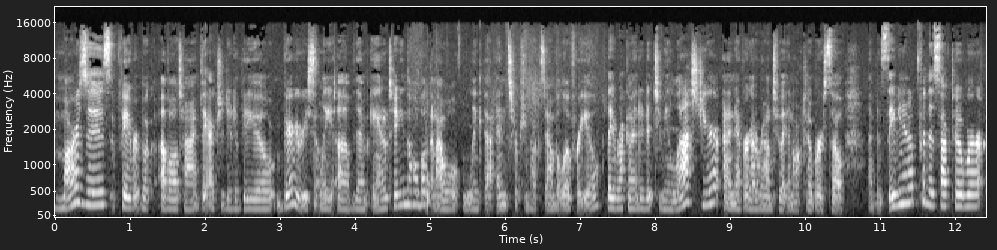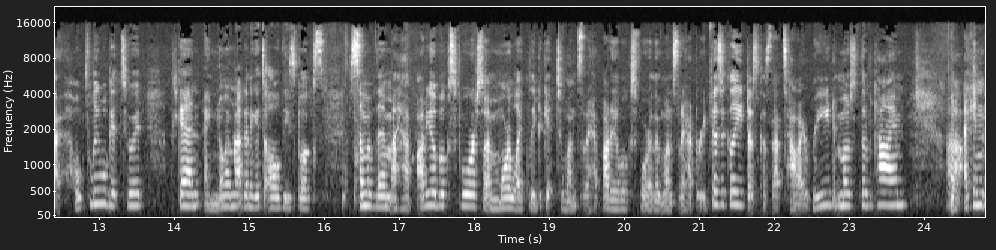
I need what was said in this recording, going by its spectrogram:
Mars's favorite book of all time. They actually did a video very recently of them annotating the whole book, and I will link that in the description box down below for you. They recommended it to me last year, and I never got around to it in October, so I've been saving it up for this October. I hopefully will get to it. Again, I know I'm not going to get to all these books. Some of them I have audiobooks for, so I'm more likely to get to ones that I have audiobooks for than ones that I have to read physically, just because that's how I read most of the time. Uh, I can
